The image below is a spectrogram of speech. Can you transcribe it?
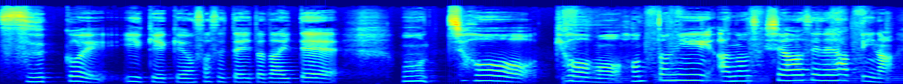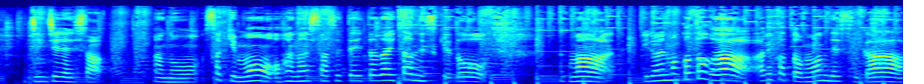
すっごいいい経験をさせていただいてもう超今日も本当にあの幸せでハッピーな一日でした。あのさっきもお話しさせていただいたんですけどまあいろんなことがあるかと思うんですが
